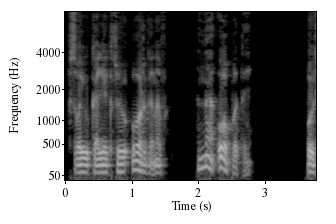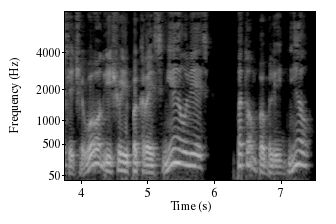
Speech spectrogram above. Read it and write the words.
в свою коллекцию органов на опыты. После чего он еще и покраснел весь, потом побледнел,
